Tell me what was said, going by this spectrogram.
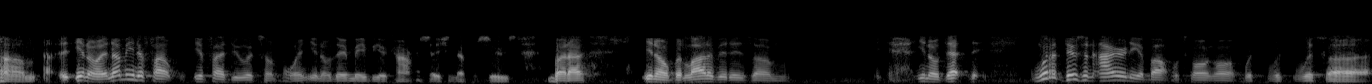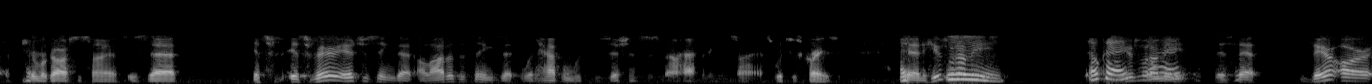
um, you know, and I mean, if I if I do at some point, you know, there may be a conversation that pursues, but I, you know, but a lot of it is, um, you know, that what there's an irony about what's going on with with with uh, in regards to science is that it's it's very interesting that a lot of the things that would happen with musicians is now happening in science, which is crazy. And here's what mm. I mean. Okay. Here's what I mean is that there are.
